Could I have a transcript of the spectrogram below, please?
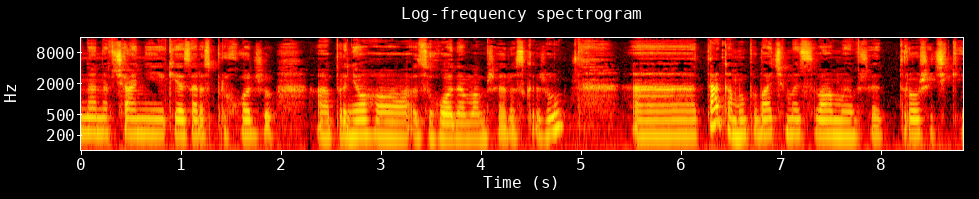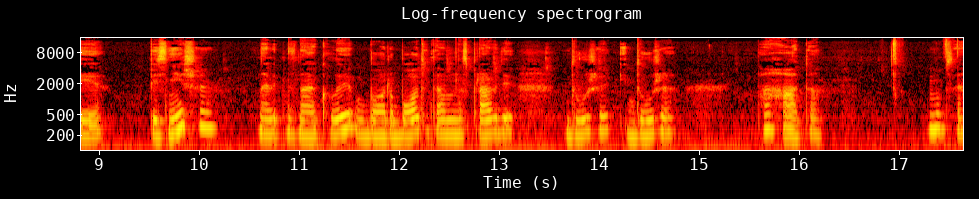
на навчанні, яке я зараз проходжу. Е, Про нього згодом вам вже розкажу. Е, Так, а ми побачимось з вами вже трошечки пізніше, навіть не знаю коли, бо роботи там насправді дуже і дуже багато. Ну, все.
